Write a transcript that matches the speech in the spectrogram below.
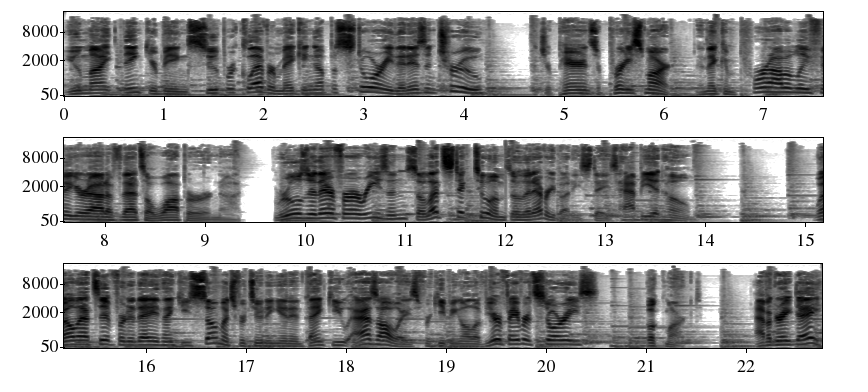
You might think you're being super clever making up a story that isn't true, but your parents are pretty smart and they can probably figure out if that's a whopper or not. Rules are there for a reason, so let's stick to them so that everybody stays happy at home. Well, that's it for today. Thank you so much for tuning in, and thank you, as always, for keeping all of your favorite stories bookmarked. Have a great day.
